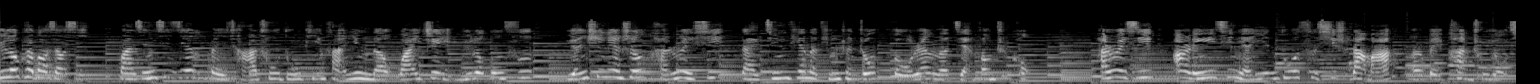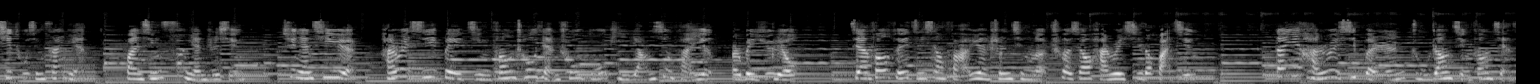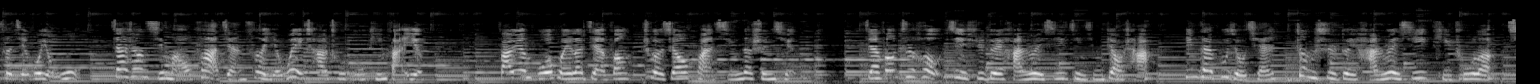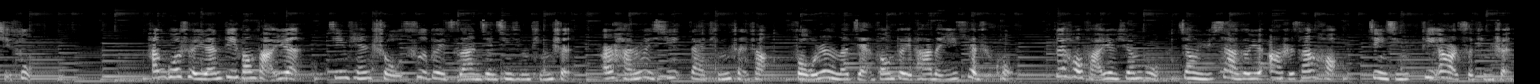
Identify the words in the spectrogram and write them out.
娱乐快报消息，缓刑期间被查出毒品反应的 YG 娱乐公司原训练生韩瑞希，在今天的庭审中否认了检方指控。韩瑞希2017年因多次吸食大麻而被判处有期徒刑三年，缓刑四年执行。去年七月，韩瑞希被警方抽检出毒品阳性反应而被拘留，检方随即向法院申请了撤销韩瑞希的缓刑。但因韩瑞熙本人主张警方检测结果有误，加上其毛发检测也未查出毒品反应，法院驳回了检方撤销缓刑的申请。检方之后继续对韩瑞熙进行调查，并在不久前正式对韩瑞熙提出了起诉。韩国水源地方法院今天首次对此案件进行庭审，而韩瑞熙在庭审上否认了检方对他的一切指控。最后，法院宣布将于下个月二十三号进行第二次庭审。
